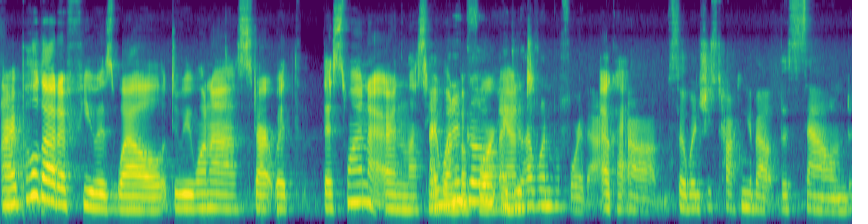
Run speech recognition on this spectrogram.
I Um, pulled out a few as well. Do we want to start with this one, or unless you I have one want to go. I do have one before that. Okay. Um, so when she's talking about the sound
